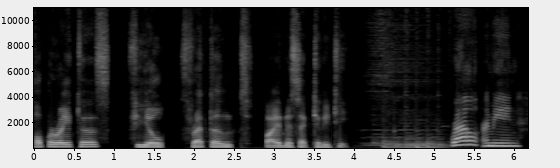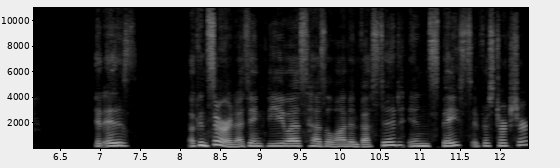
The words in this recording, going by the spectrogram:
operators feel threatened by this activity. Well, I mean, it is a concern. I think the US has a lot invested in space infrastructure.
